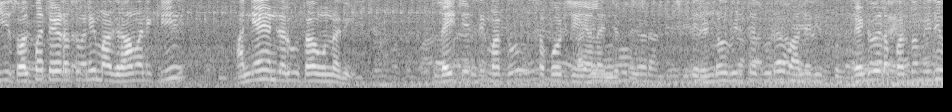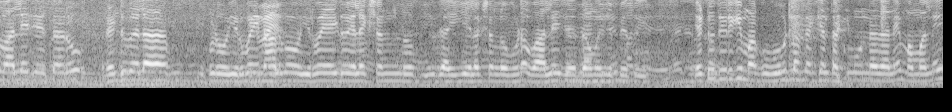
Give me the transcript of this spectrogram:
ఈ స్వల్ప తేడాతోని మా గ్రామానికి అన్యాయం జరుగుతూ ఉన్నది. దయచేసి మాకు సపోర్ట్ చేయాలని చెప్పేసి. ఇది రెండో విడత కూడా వాళ్ళే తీసుకుంటారు రెండు వేల పంతొమ్మిది వాళ్ళే చేశారు. రెండు వేల ఇప్పుడు ఇరవై నాలుగో ఇరవై ఐదు ఎలక్షన్లో ఇది ఈ ఎలక్షన్లో కూడా వాళ్ళే చేద్దామని చెప్పేసి. ఎటు తిరిగి మాకు ఓట్ల సంఖ్య తక్కువ ఉన్నదని మమ్మల్ని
